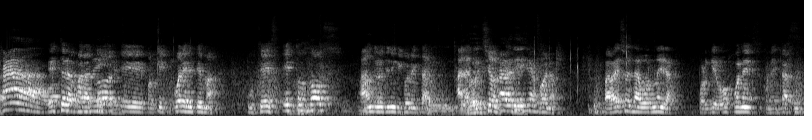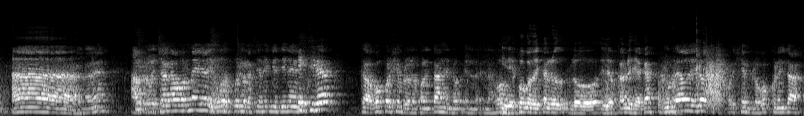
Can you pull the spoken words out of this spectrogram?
Ah, Esto era para todo, eh, porque ¿cuál es el tema? Ustedes, estos dos, ¿a dónde lo tienen que conectar? A la conexión. a la conexión. Bueno, para eso es la bornera, porque vos pones, conectás, Ah, ¿entendés? Aprovechás la bornera y vos después lo que hacés bien que tiene... Estirar. Claro, vos por ejemplo lo conectás en, lo- en- en las dos... y después cuando están los, los, los cables de acá. De un lado y del otro, por ejemplo, vos conectás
